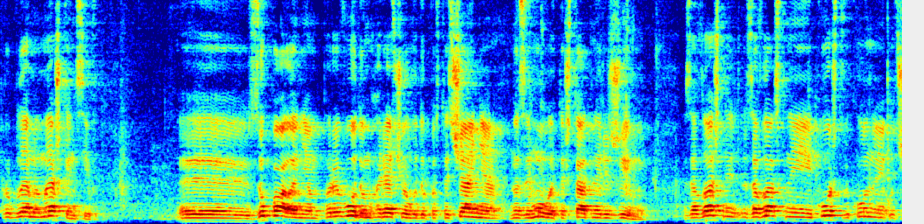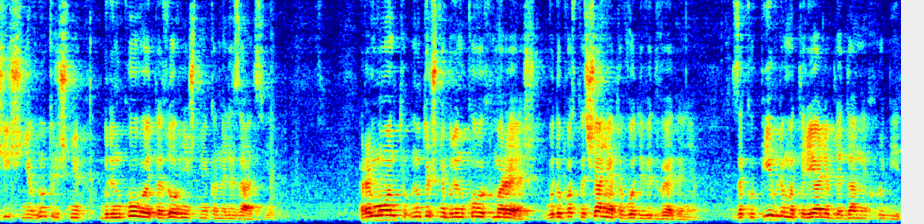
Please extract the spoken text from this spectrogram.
проблеми мешканців е, з опаленням, переводом гарячого водопостачання на зимовий та штатний режими. За власний, за власний кошт виконує очищення внутрішньої будинкової та зовнішньої каналізації ремонт внутрішньобудинкових мереж, водопостачання та водовідведення, закупівлю матеріалів для даних робіт.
